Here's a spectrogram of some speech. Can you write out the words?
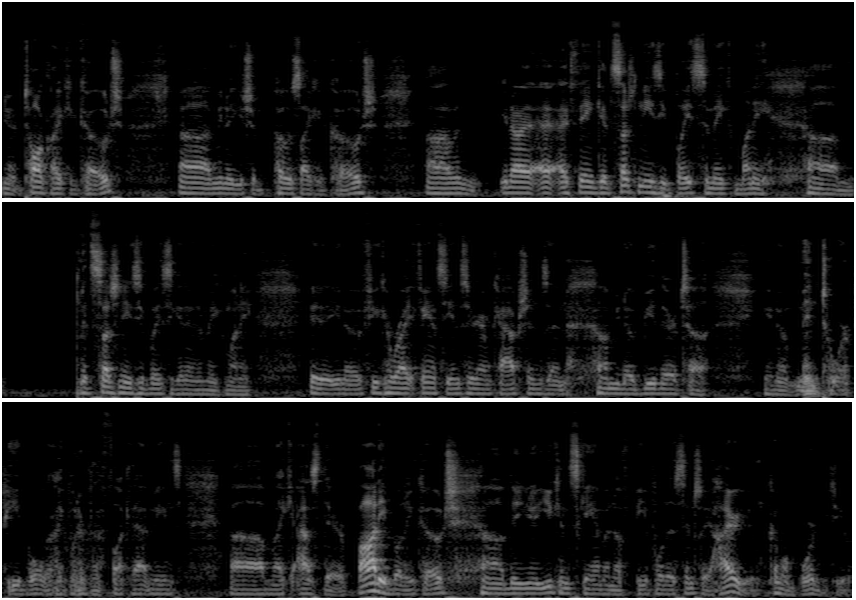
you know talk like a coach. Um, you know you should post like a coach, um, and you know I, I think it's such an easy place to make money. Um, it's such an easy place to get in and make money. Uh, you know, if you can write fancy Instagram captions and um, you know be there to, you know, mentor people or like whatever the fuck that means, um, like as their bodybuilding coach, uh, then you know you can scam enough people to essentially hire you, come on board with you.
